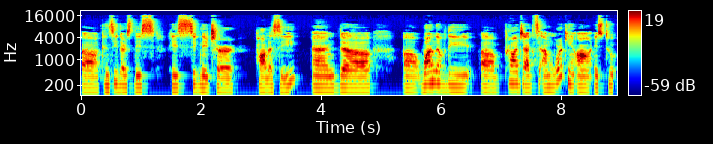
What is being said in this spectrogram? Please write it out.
uh, considers this his signature policy. And uh, uh, one of the projects I'm working on is to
